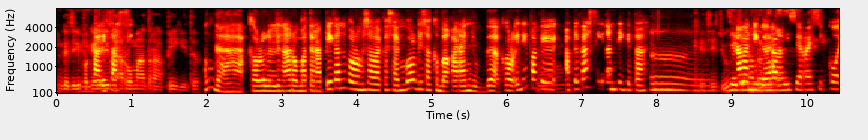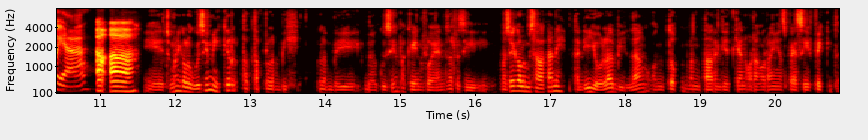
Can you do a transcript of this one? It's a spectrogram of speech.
Nggak jadi pakai lilin Realisasi. aromaterapi gitu. enggak. Kalau lilin aromaterapi kan kalau misalnya kesenggol bisa kebakaran juga. Kalau ini pakai Hmm. aplikasi nanti kita. Hmm, Kece juga. jadi Lagi meminimalisir resiko ya. Heeh. Iya, cuman kalau gue sih mikir tetap lebih lebih bagusnya pakai influencer sih. Maksudnya kalau misalkan nih, tadi Yola bilang untuk mentargetkan orang-orang yang spesifik gitu.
